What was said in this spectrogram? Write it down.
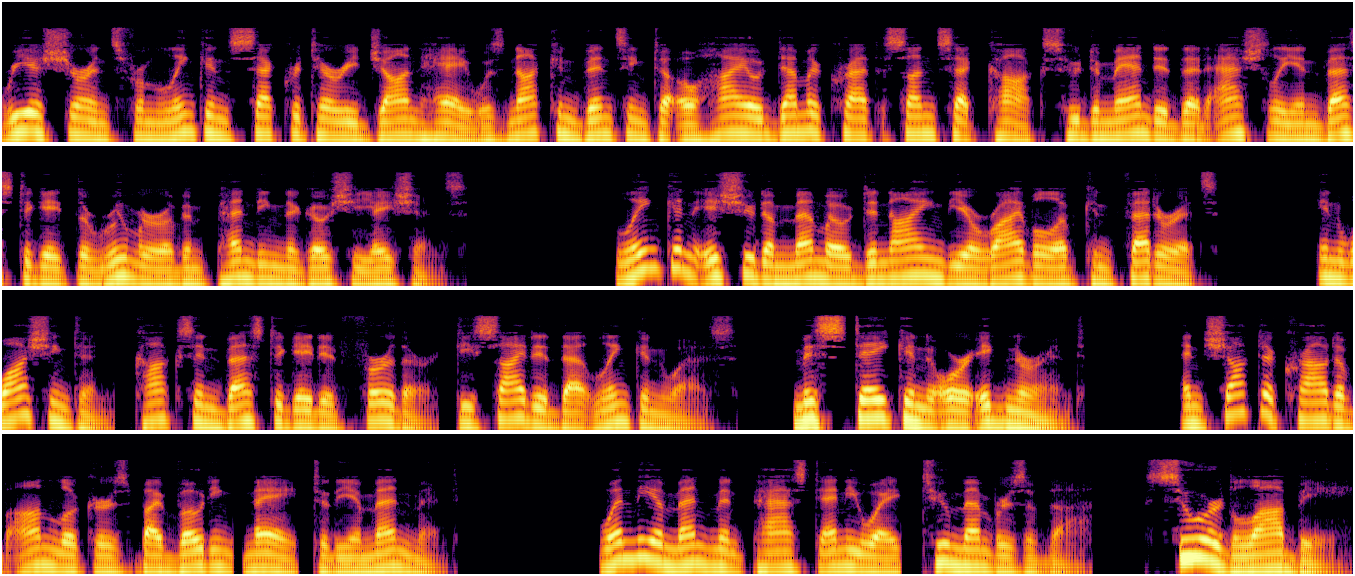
Reassurance from Lincoln's Secretary John Hay was not convincing to Ohio Democrat Sunset Cox, who demanded that Ashley investigate the rumor of impending negotiations. Lincoln issued a memo denying the arrival of Confederates. In Washington, Cox investigated further, decided that Lincoln was mistaken or ignorant and shocked a crowd of onlookers by voting nay to the amendment. When the amendment passed anyway, two members of the Seward lobby,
